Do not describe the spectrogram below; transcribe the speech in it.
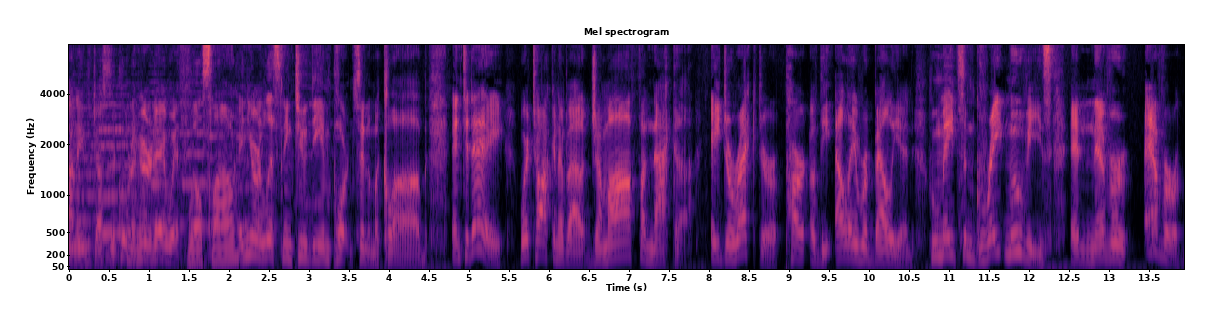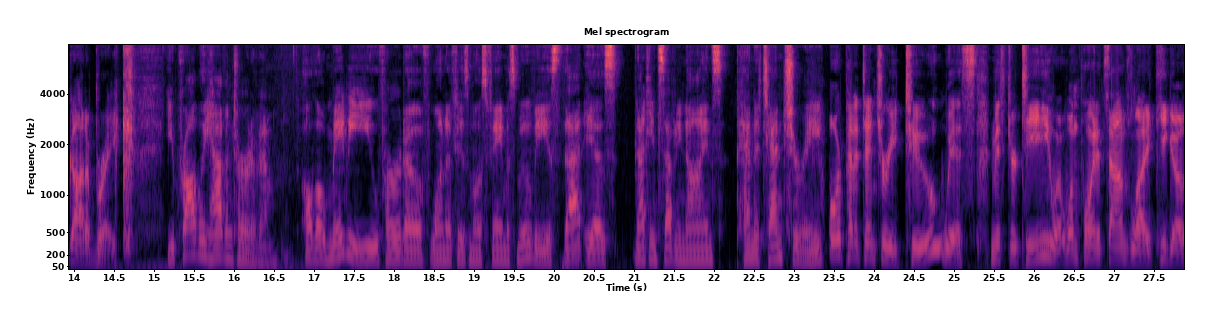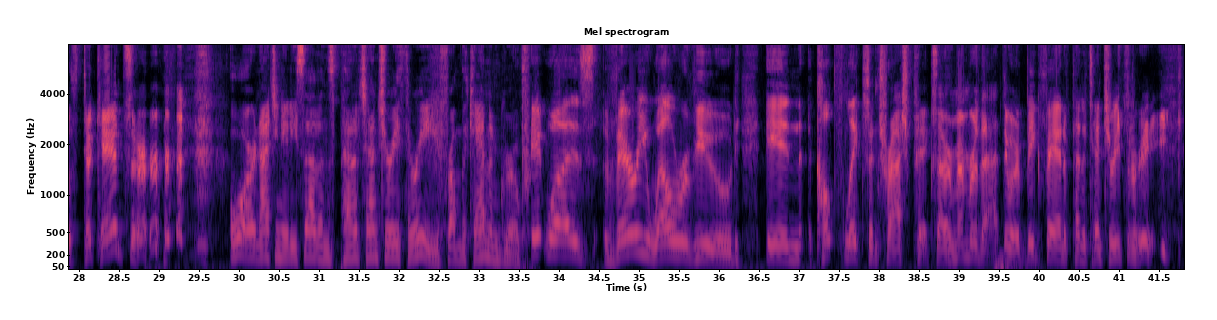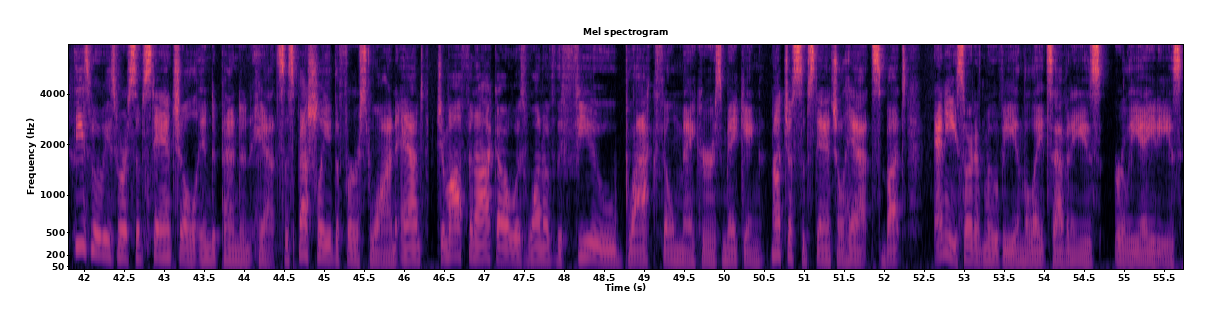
My name is Justin Decloux, and I'm here today with Will Sloan. and you're listening to the Important Cinema Club. And today we're talking about Jamaa Fanaka, a director part of the LA Rebellion who made some great movies and never ever got a break. You probably haven't heard of him, although maybe you've heard of one of his most famous movies. That is 1979's Penitentiary. Or Penitentiary 2 with Mr. T, who at one point it sounds like he goes to cancer. Or 1987's Penitentiary 3 from the Cannon Group. It was very well reviewed in cult flicks and trash picks. I remember that. They were a big fan of Penitentiary 3. These movies were substantial independent hits, especially the first one, and Jamaa Fanaka was one of the few black filmmakers making not just substantial hits, but any sort of movie in the late 70s, early 80s.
